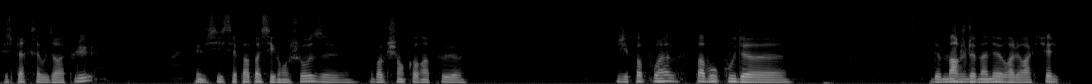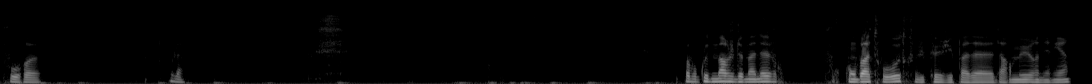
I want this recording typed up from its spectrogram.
J'espère que ça vous aura plu. Même si c'est pas passé grand chose, euh, on voit que je suis encore un peu. Euh, j'ai pas beaucoup de, de marge de manœuvre à l'heure actuelle pour. oula. Pas beaucoup de marge de manœuvre pour combattre ou autre, vu que j'ai pas d'armure ni rien.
